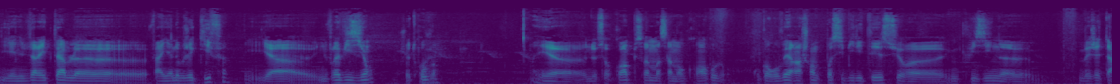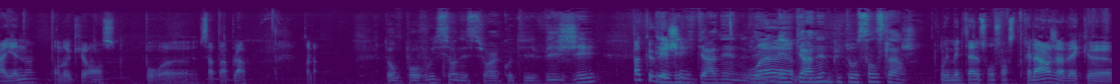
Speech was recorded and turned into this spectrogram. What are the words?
il y a une véritable, euh, enfin, il y a un objectif, il y a une vraie vision, je trouve. Et euh, de surcroît, puis ça, moi, ça m'a encore, encore ouvert un champ de possibilités sur euh, une cuisine végétarienne, en l'occurrence, pour certains plats. Donc pour vous, ici, on est sur un côté végé Pas que et végé. méditerranéenne. Vé- Ouais. Méditerranéenne plutôt au sens large. Oui, méditerranéenne au sens très large, avec euh,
